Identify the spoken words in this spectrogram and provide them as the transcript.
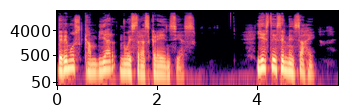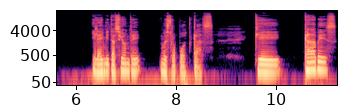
Debemos cambiar nuestras creencias. Y este es el mensaje y la invitación de nuestro podcast, que cada vez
